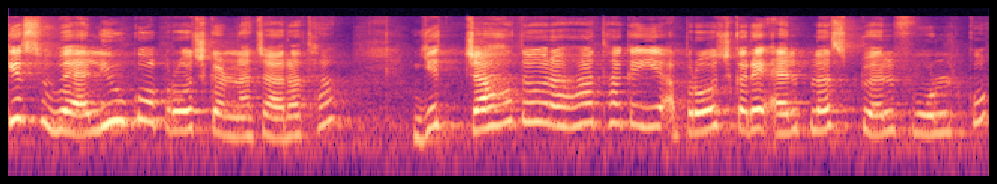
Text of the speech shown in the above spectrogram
किस वैल्यू को अप्रोच करना चाह रहा था? ये चाह तो रहा था कि ये अप्रोच करे एल प्लस ट्वेल्व वोल्ट को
